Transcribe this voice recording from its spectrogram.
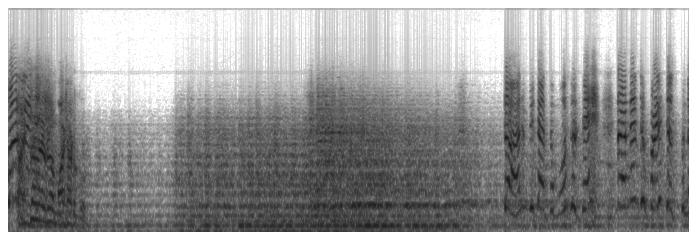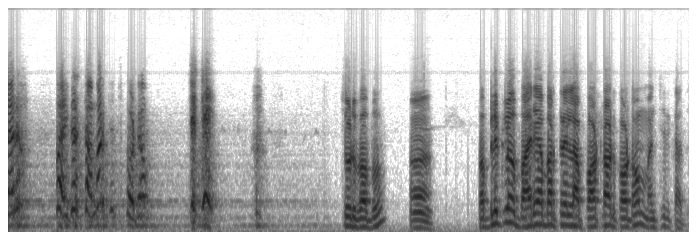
శాంతి అసలు మాట్లాడుకో. దాని మీద అంత మోసంటే పైగా సమర్థించుకోవడం! చూడు బాబు పబ్లిక్లో భార్యాభర్తలు ఇలా పోట్లాడుకోవడం మంచిది కాదు.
